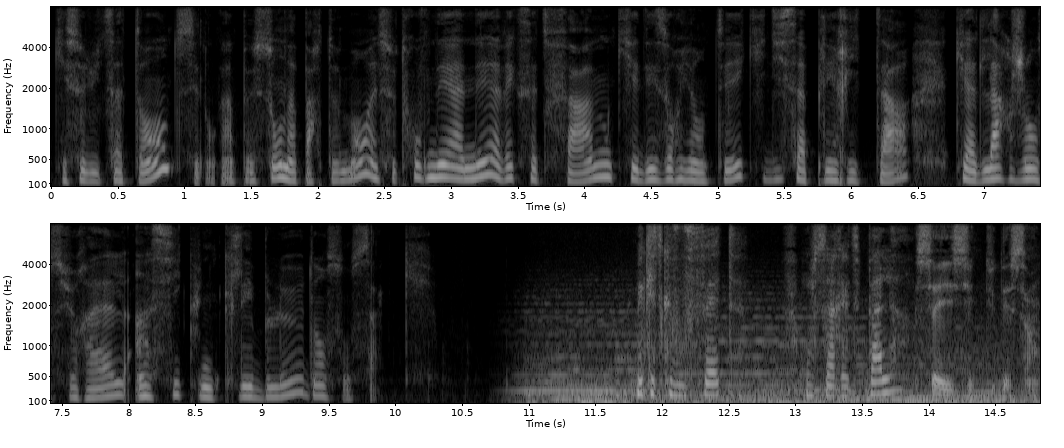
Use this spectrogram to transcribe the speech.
qui est celui de sa tante, c'est donc un peu son appartement. Elle se trouve nez à nez avec cette femme qui est désorientée, qui dit s'appeler Rita, qui a de l'argent sur elle, ainsi qu'une clé bleue dans son sac. Mais qu'est-ce que vous faites? On s'arrête pas là? C'est ici que tu descends.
